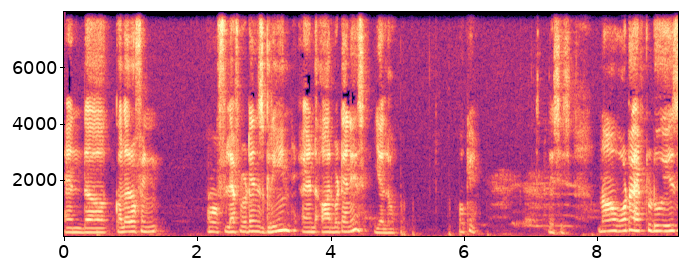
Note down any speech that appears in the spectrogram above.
and the color of in of left button is green and R button is yellow. Okay this is. Now what I have to do is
